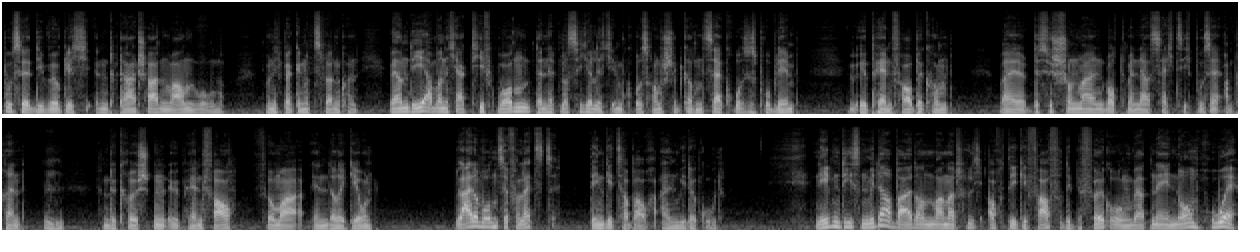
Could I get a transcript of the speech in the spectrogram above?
Busse, die wirklich in Totalschaden waren, wo noch nicht mehr genutzt werden konnten. Wären die aber nicht aktiv geworden, dann hätten wir sicherlich im Großraum Stuttgart ein sehr großes Problem im ÖPNV bekommen. Weil das ist schon mal ein Wort, wenn da 60 Busse abbrennen. Mhm. Von der größten ÖPNV-Firma in der Region. Leider wurden sie verletzt. Denen geht es aber auch allen wieder gut. Neben diesen Mitarbeitern war natürlich auch die Gefahr für die Bevölkerung. Wir hatten eine enorm hohe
